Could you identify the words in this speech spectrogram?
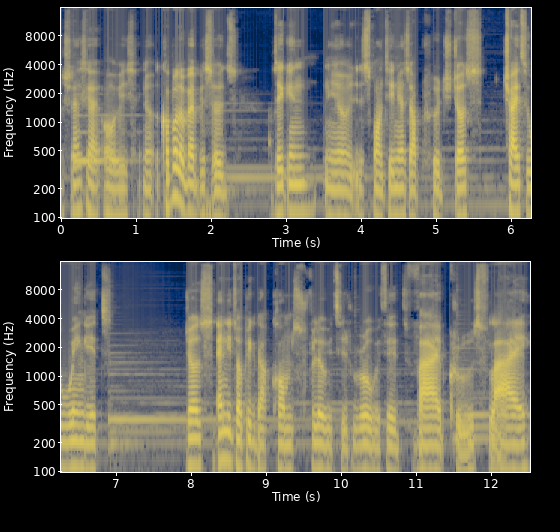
should I say, I always, you know, a couple of episodes, I've taken, you know, the spontaneous approach, just try to wing it. Just any topic that comes, flow with it, roll with it, vibe, cruise, fly,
